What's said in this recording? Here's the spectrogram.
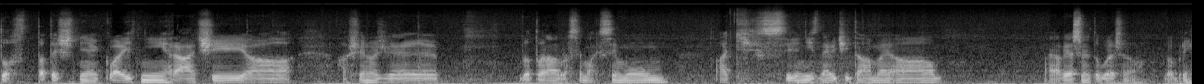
dostatečně kvalitní hráči a, a všechno, že do toho nám vlastně maximum, ať si nic nevyčítáme a, a já věřím, že to bude všechno dobrý.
